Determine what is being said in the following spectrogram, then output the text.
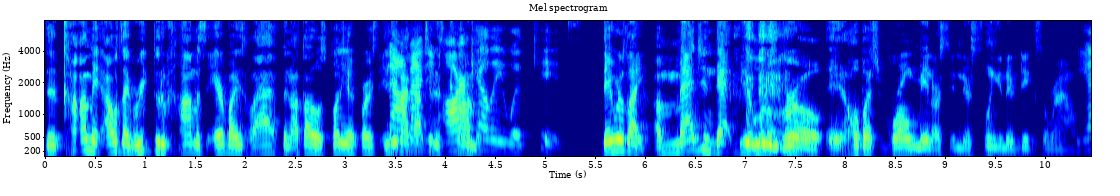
the comment, I was like read through the comments, everybody's laughing. I thought it was funny at first, and now then I got to this R. comment Kelly with kids. they were like, imagine that be a little girl and a whole bunch of grown men are sitting there slinging their dicks around. Yeah.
